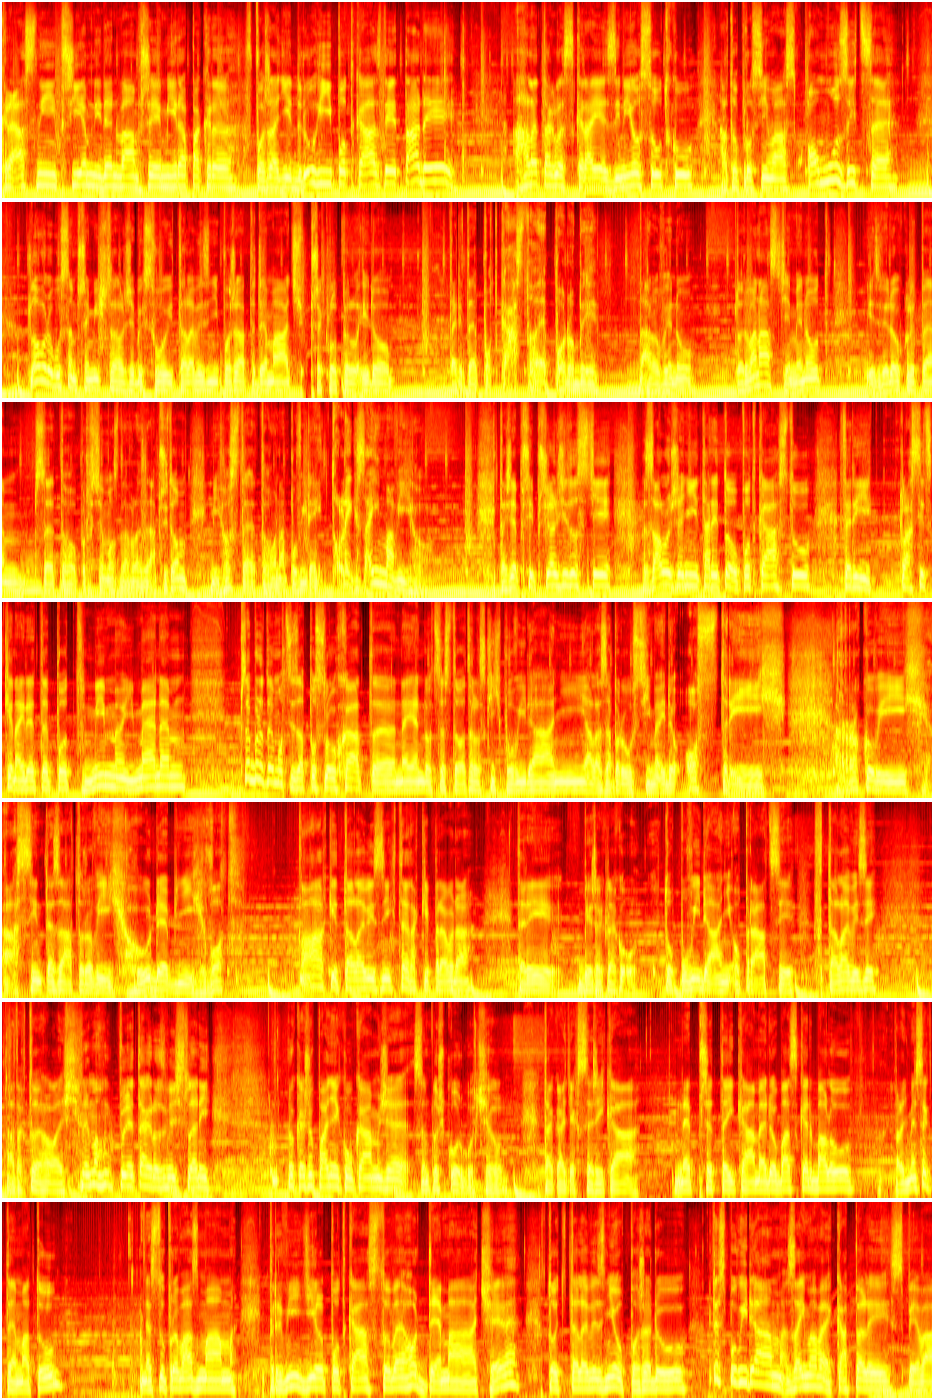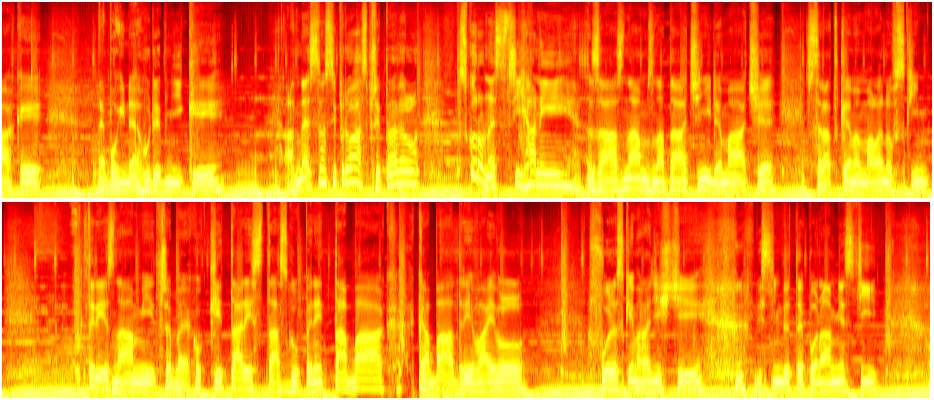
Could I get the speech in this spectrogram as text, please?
Krásný, příjemný den vám přeje Míra Pakr. V pořadí druhý podcast je tady. A hned takhle z kraje z jiného soudku, a to prosím vás o muzice. Dlouhou dobu jsem přemýšlel, že bych svůj televizní pořad Demáč překlopil i do tady té podcastové podoby na rovinu. Do 12 minut i s videoklipem se toho prostě moc nevleze. A přitom mý hosté toho napovídají tolik zajímavého. Takže při příležitosti založení tady toho podcastu, který klasicky najdete pod mým jménem, se budete moci zaposlouchat eh, nejen do cestovatelských povídání, ale zabrousíme i do ostrých, rokových a syntezátorových hudebních vod. No a taky televizních, to je taky pravda. Tedy bych řekl jako to povídání o práci v televizi. A tak to je, ale ještě nemám úplně tak rozmyšlený. No každopádně koukám, že jsem trošku odbočil. Tak ať jak se říká, nepřetejkáme do basketbalu. Vraťme se k tématu. Dnes tu pro vás mám první díl podcastového Demáče, toť televizního pořadu, kde spovídám zajímavé kapely, zpěváky nebo jiné hudebníky. A dnes jsem si pro vás připravil skoro nestříhaný záznam z natáčení Demáče s Radkem Malenovským který je známý třeba jako kytarista skupiny Tabák, Kabát Revival, v Uherském hradišti, když s ním jdete po náměstí,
